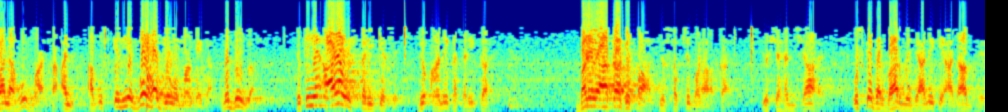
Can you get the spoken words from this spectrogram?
والا ہوں ماسا ال اب اس کے لیے وہ ہے جو وہ مانگے گا۔ میں دوں گا۔ کیونکہ یہ آیا اس طریقے سے جو آنے کا طریقہ ہے۔ بڑے آقا کے پاس جو سب سے بڑا آقا ہے، جو شہنشاہ ہے، اس کے دربار میں جانے کے آداب ہے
